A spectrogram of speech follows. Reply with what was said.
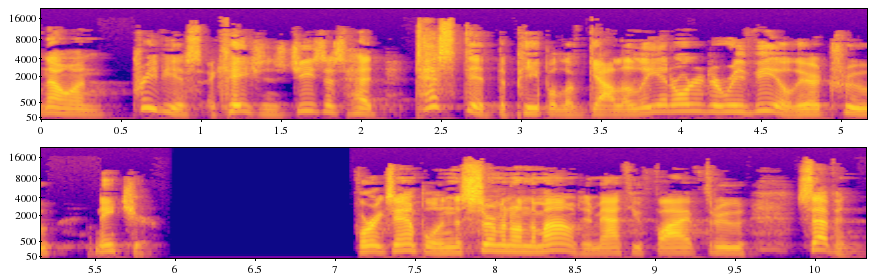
Now, on previous occasions, Jesus had tested the people of Galilee in order to reveal their true nature. For example, in the Sermon on the Mount in Matthew 5 through 7,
